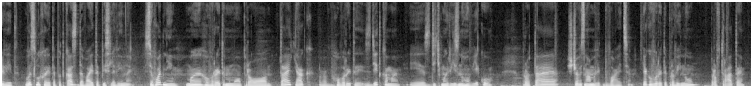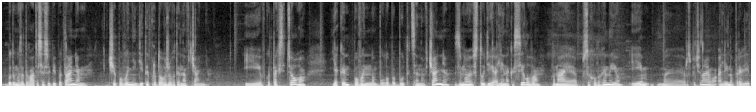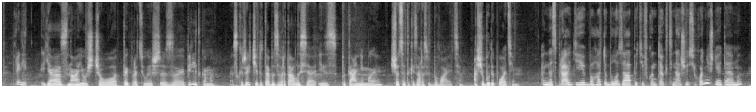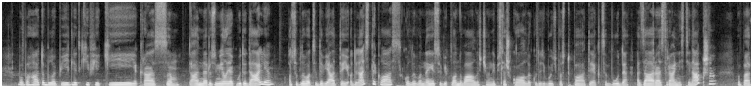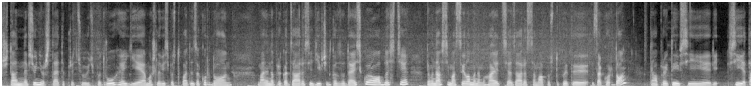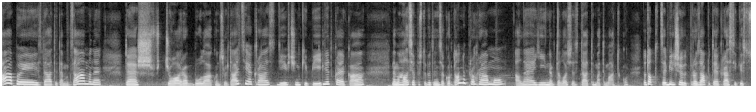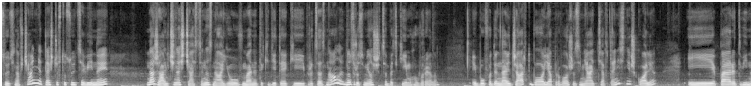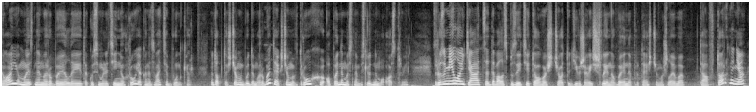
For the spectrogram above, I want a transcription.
Привіт! Ви слухаєте подкаст Давайте після війни. Сьогодні ми говоритимемо про те, як говорити з дітками і з дітьми різного віку, про те, що з нами відбувається, як говорити про війну, про втрати. Будемо задаватися собі питанням, чи повинні діти продовжувати навчання. І в контексті цього яким повинно було би бути це навчання. Зі мною в студії Аліна Касілова. Вона є психологинею, і ми розпочинаємо. Аліно, привіт. Привіт. Я знаю, що ти працюєш з підлітками. Скажи, чи до тебе зверталися із питаннями, що це таке зараз відбувається? А що буде потім? Насправді багато було запитів в контексті нашої сьогоднішньої теми, бо багато було підлітків, які якраз та не розуміли, як буде далі, Особливо це 9-11 клас, коли вони собі планували, що вони після школи кудись будуть поступати, як це буде. А зараз реальність інакша. По-перше, та не всі університети працюють. По-друге, є можливість поступати за кордон. У мене, наприклад, зараз є дівчинка з Одеської області, то вона всіма силами намагається зараз сама поступити за кордон та пройти всі всі етапи, здати там екзамени. Теж вчора була консультація якраз дівчинки, підлітка, яка намагалася поступити на закордонну програму, але їй не вдалося здати математику. Ну тобто, це більше про запити, якраз які стосуються навчання, те, що стосується війни. На жаль, чи на щастя, не знаю. В мене такі діти, які про це знали, ну зрозуміло, що це батьки їм говорили. І був один навіть жарт, бо я проводжу заняття в тенісній школі. І перед війною ми з ними робили таку симуляційну гру, яка називається Бункер. Ну тобто, що ми будемо робити, якщо ми вдруг опинимось на безлюдному острові. Зрозуміло, я це давала з позиції того, що тоді вже йшли новини про те, що можливе та вторгнення.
